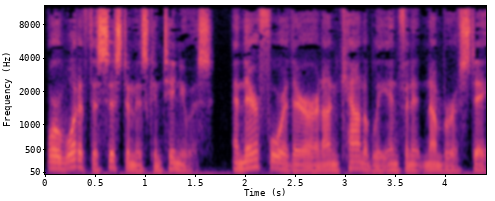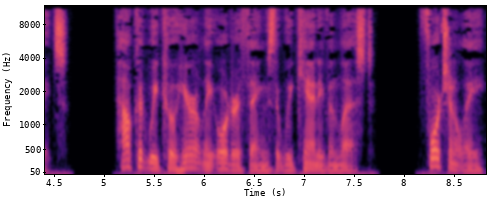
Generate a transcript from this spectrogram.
Or what if the system is continuous, and therefore there are an uncountably infinite number of states? How could we coherently order things that we can't even list? Fortunately,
